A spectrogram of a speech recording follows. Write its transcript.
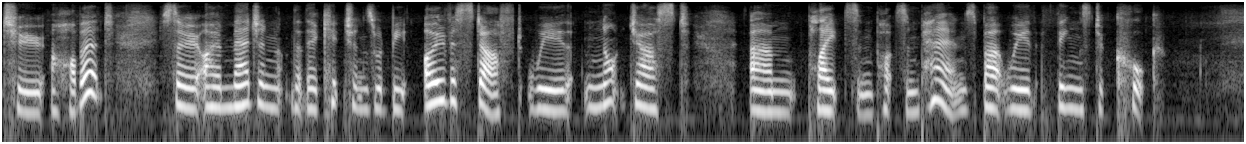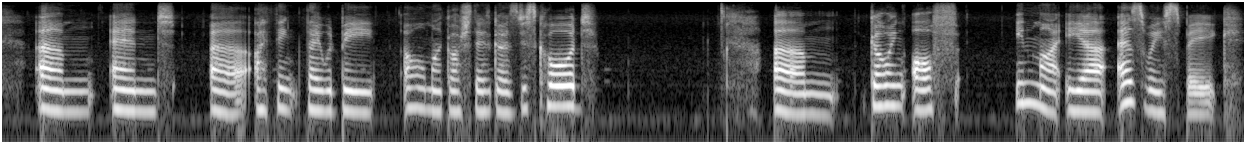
to a hobbit. So I imagine that their kitchens would be overstuffed with not just um, plates and pots and pans, but with things to cook. Um, and uh, I think they would be, oh my gosh, there goes Discord, um, going off in my ear as we speak.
